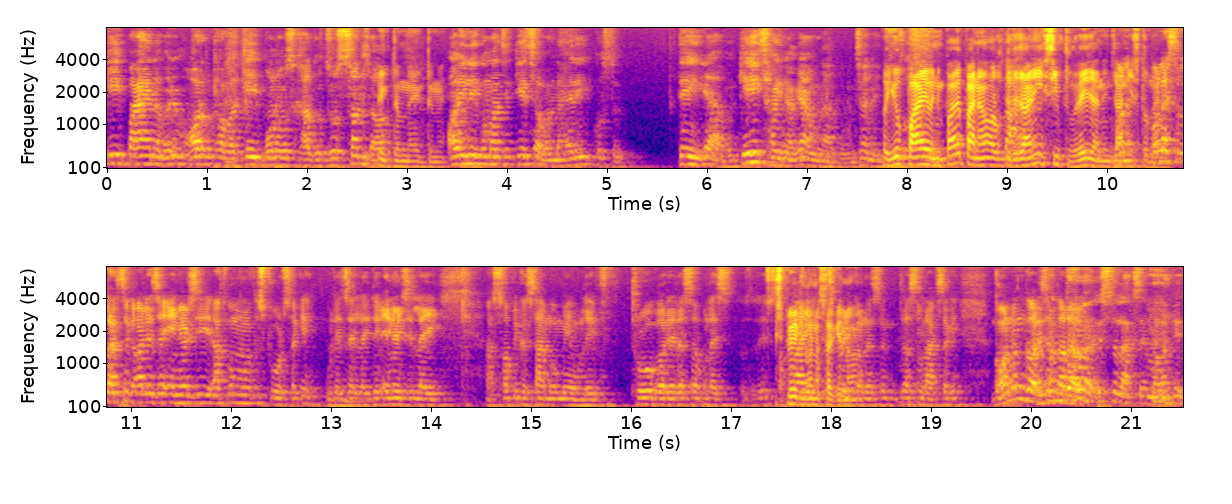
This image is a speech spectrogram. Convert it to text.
केही पाएन भने पनि अर्को ठाउँमा केही बनाउँछु खालको जोस छ नि त। एकदमै एकदमै। अहिलेकोमा चाहिँ के छ भन्दाखेरि कस्तो त्यही क्या अब केही छैन क्या उनीहरूको हुन्छ नि। यो पायो भने पायो पाएन भने अर्कोतिर जाने सिफ्ट हुँदै जाने जाने जस्तो मलाई यस्तो लाग्छ कि अहिले चाहिँ एनर्जी आफूमा मात्रै स्टोर छ कि। उसले चाहिँ लाइक त्यो एनर्जीलाई सबैको सामुमे उसले थ्रो गरेर सबैलाई Spread गर्न सकेन। जस्तो लाग्छ कि। गर्न पनि गरेछ तर यस्तो लाग्छ मलाई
